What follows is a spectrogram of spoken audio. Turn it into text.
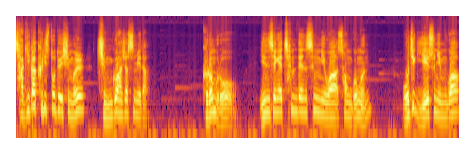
자기가 그리스도 되심을 증거하셨습니다. 그러므로 인생의 참된 승리와 성공은 오직 예수님과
